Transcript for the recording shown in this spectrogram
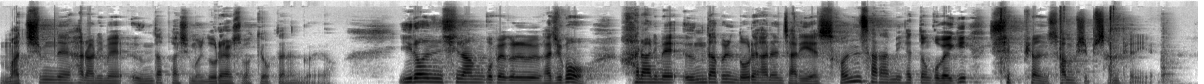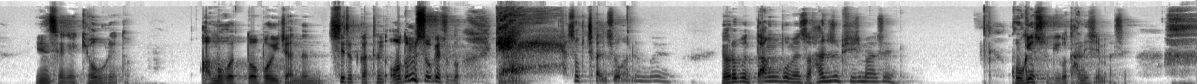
마침내 하나님의 응답하심을 노래할 수밖에 없다는 거예요. 이런 신앙 고백을 가지고 하나님의 응답을 노래하는 자리에 선 사람이 했던 고백이 10편 33편이에요. 인생의 겨울에도 아무것도 보이지 않는 칠흑 같은 어둠 속에서도 계속 찬송하는 거예요. 여러분 땅 보면서 한숨 쉬지 마세요. 고개 숙이고 다니지 마세요. 하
